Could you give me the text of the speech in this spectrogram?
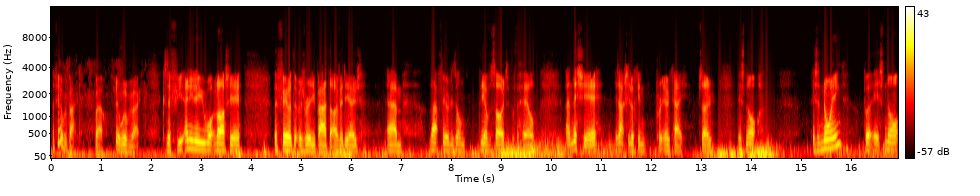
the field will be back. Well, the field will be back. Because if you, any of you watched last year, the field that was really bad that I videoed, um, that field is on the other side of the hill, and this year is actually looking pretty okay. So it's not, it's annoying, but it's not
